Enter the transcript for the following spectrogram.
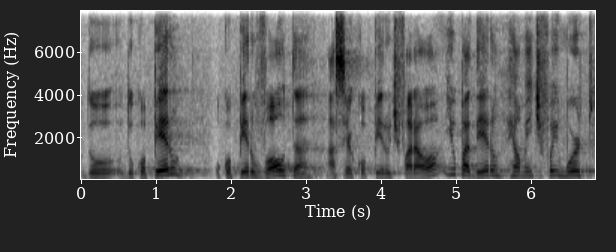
do, do copeiro. O copeiro volta a ser copeiro de Faraó e o padeiro realmente foi morto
